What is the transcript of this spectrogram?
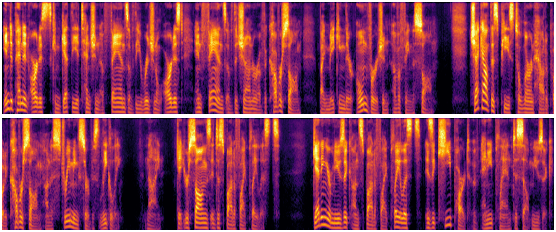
Independent artists can get the attention of fans of the original artist and fans of the genre of the cover song by making their own version of a famous song. Check out this piece to learn how to put a cover song on a streaming service legally. 9. Get your songs into Spotify playlists. Getting your music on Spotify playlists is a key part of any plan to sell music.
